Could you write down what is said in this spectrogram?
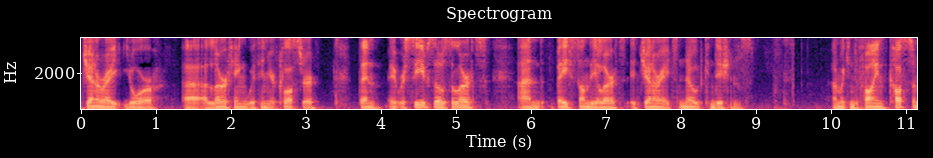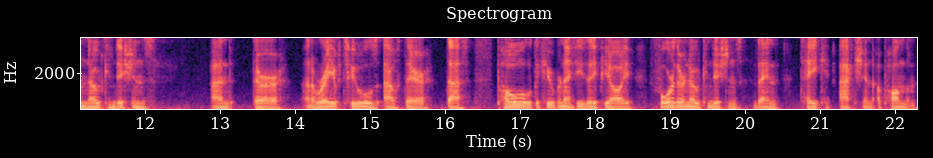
generate your uh, alerting within your cluster. Then it receives those alerts and based on the alerts, it generates node conditions. And we can define custom node conditions, and there are an array of tools out there that poll the Kubernetes API for their node conditions, then take action upon them.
